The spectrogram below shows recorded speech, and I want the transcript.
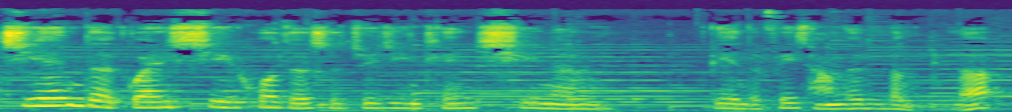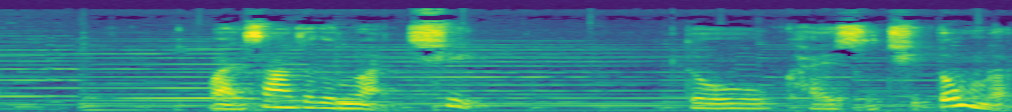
间的关系，或者是最近天气呢变得非常的冷了，晚上这个暖气都开始启动了。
